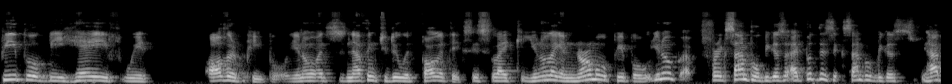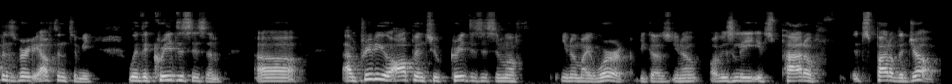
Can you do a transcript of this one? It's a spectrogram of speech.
people behave with other people. You know, it's nothing to do with politics. It's like you know, like a normal people. You know, for example, because I put this example because it happens very often to me with the criticism. Uh, I'm pretty open to criticism of you know my work because you know obviously it's part of it's part of the job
